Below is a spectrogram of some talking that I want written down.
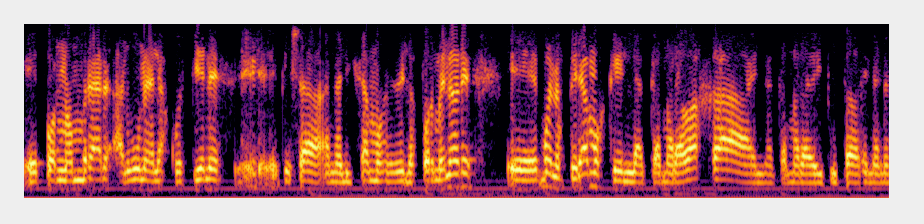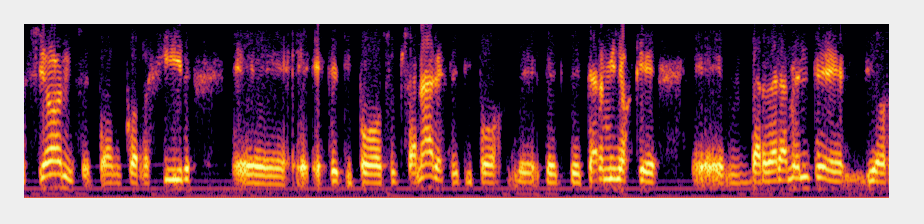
Eh, por nombrar algunas de las cuestiones eh, que ya analizamos desde los pormenores. bueno, esperamos que en la Cámara Baja, en la Cámara de Diputados de la Nación, se puedan corregir este tipo, subsanar este tipo de términos que eh, verdaderamente digo,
